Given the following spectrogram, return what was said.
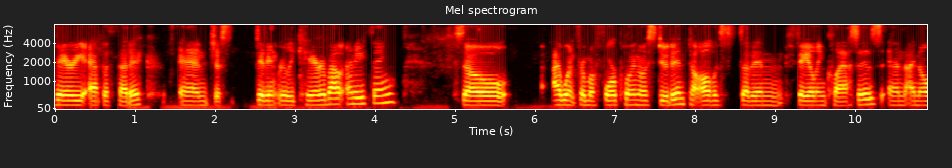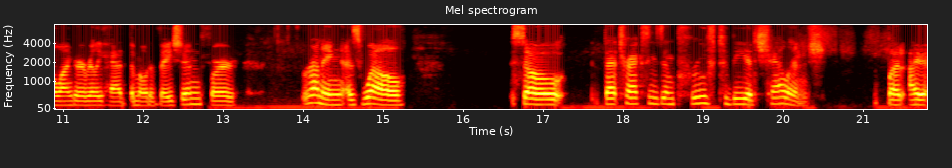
very apathetic and just didn't really care about anything. So I went from a 4.0 student to all of a sudden failing classes, and I no longer really had the motivation for running as well. So that track season proved to be a challenge. But I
